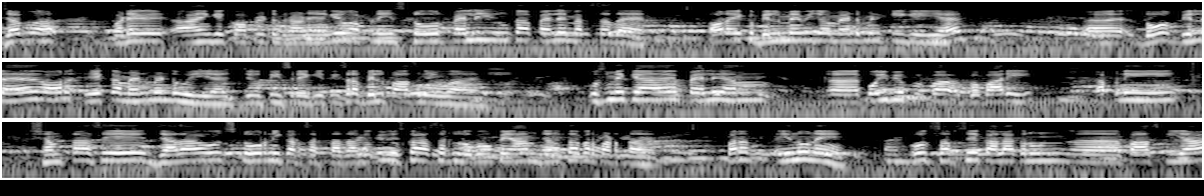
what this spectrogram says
जब बड़े आएँगे कॉपरेटिव घराने आएँगे, वो अपनी स्टोर पहले ही उनका पहले मकसद है। और एक बिल में भी जो अमेंडमेंट की गई है दो बिल हैं और एक अमेंडमेंट हुई है, जो तीसरे की, तीसरा बिल पास नहीं हुआ है। उसमें क्या है, पहले हम कोई भी व्यापारी अपनी क्षमता से ज़्यादा वो स्टोर नहीं कर सकता था, क्योंकि उसका असर लोगों पे, आम जनता पर पड़ता है। पर इन्होंने वो सबसे काला कानून पास किया।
